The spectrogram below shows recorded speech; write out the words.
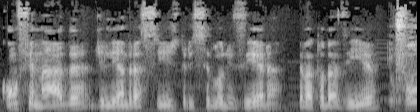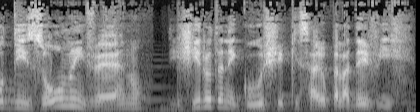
Confinada, de Leandro Assis, Priscila Oliveira, pela Todavia. Eu vou de Zou no Inverno, de Jiro Taniguchi, que saiu pela Devir.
